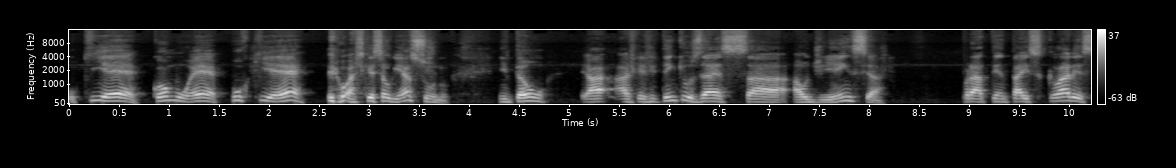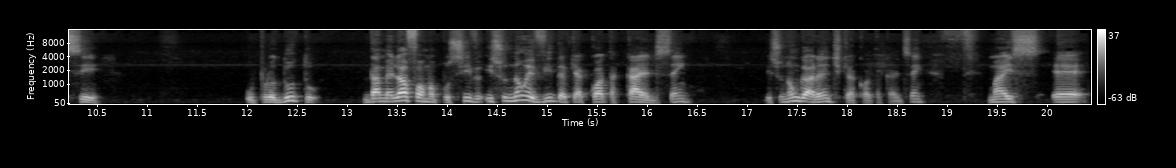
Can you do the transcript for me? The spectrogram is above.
o que é, como é, por que é, eu acho que esse alguém é a Suno. Então, acho que a gente tem que usar essa audiência para tentar esclarecer o produto da melhor forma possível. Isso não evita que a cota caia de 100, isso não garante que a cota caia de 100, mas é,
